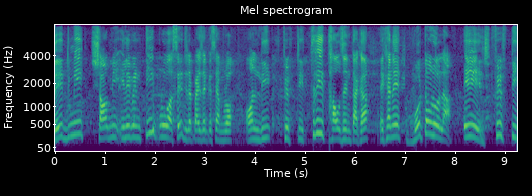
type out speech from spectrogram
Redmi Xiaomi eleven T pro আছে যেটা প্রাইস রাখতেছে আমরা অনলি ফিফটি থ্রি থাউজেন্ড টাকা। এখানে মোটোরোলা এজ ফিফটি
